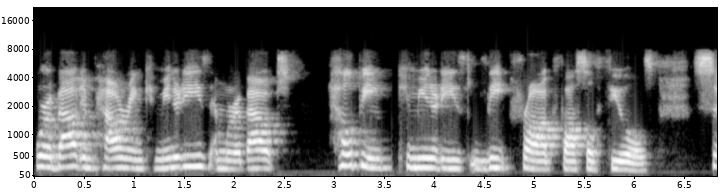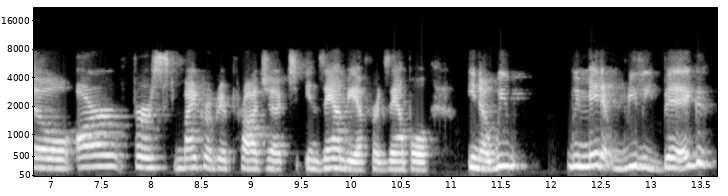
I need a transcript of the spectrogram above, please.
we're about empowering communities, and we're about helping communities leapfrog fossil fuels. So our first microgrid project in Zambia, for example, you know, we we made it really big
